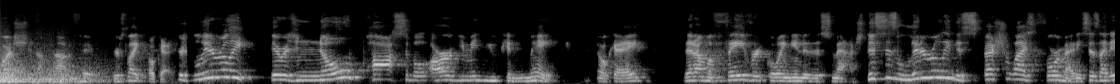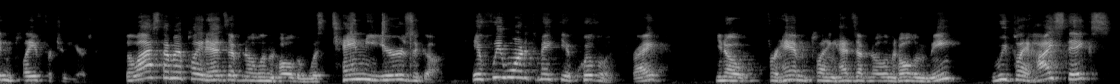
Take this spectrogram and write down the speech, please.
question, I'm not a favorite. There's like, Okay. there's literally, there is no possible argument you can make, okay, that I'm a favorite going into this match. This is literally the specialized format. He says I didn't play for two years. The last time I played Heads Up No Limit Hold'em was 10 years ago. If we wanted to make the equivalent, right? You know, for him playing Heads Up No Limit Hold'em, me, we play high stakes,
